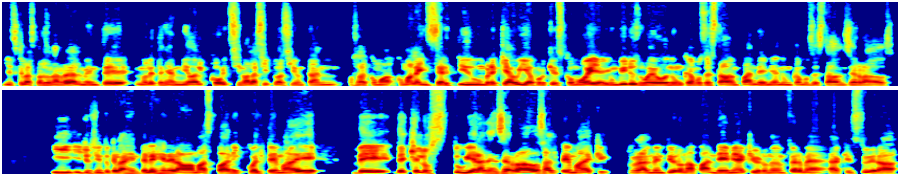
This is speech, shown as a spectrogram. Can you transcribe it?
Y es que las personas realmente no le tenían miedo al COVID, sino a la situación tan, o sea, como a, como a la incertidumbre que había, porque es como, hey, hay un virus nuevo, nunca hemos estado en pandemia, nunca hemos estado encerrados. Y, y yo siento que la gente le generaba más pánico el tema de, de, de, que los tuvieran encerrados al tema de que realmente hubiera una pandemia, que hubiera una enfermedad que estuviera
